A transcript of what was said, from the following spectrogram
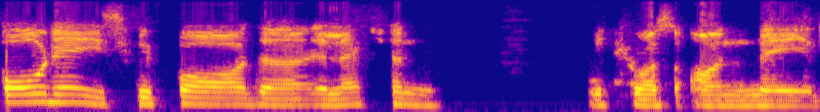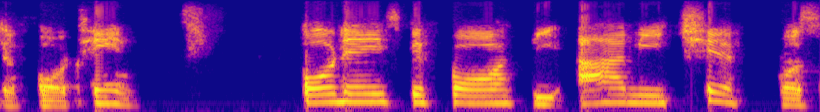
four days before the election, which was on May the 14th, four days before, the army chief was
